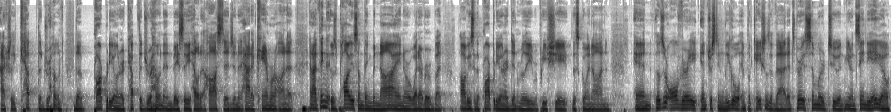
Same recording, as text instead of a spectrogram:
actually kept the drone. The property owner kept the drone and basically held it hostage and it had a camera on it. And I think it was probably something benign or whatever, but obviously the property owner didn't really appreciate this going on. And those are all very interesting legal implications of that. It's very similar to, you know, in San Diego,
